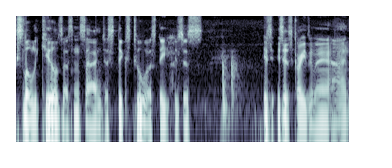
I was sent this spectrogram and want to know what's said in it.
slowly kills us inside and just sticks to us. They it's just it's, it's just crazy, man. I,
